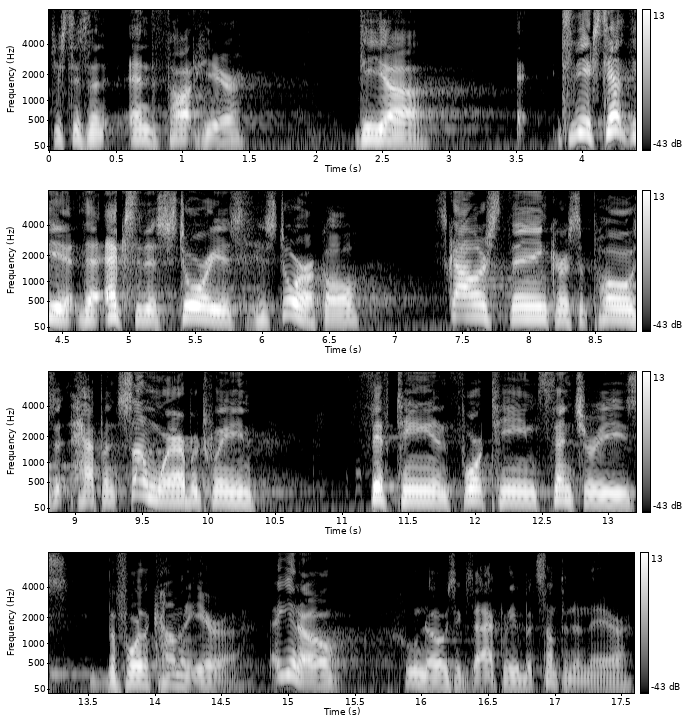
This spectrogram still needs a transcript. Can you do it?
just as an end thought here, the, uh, to the extent the, the Exodus story is historical, scholars think or suppose it happened somewhere between 15 and 14 centuries before the Common Era. You know, who knows exactly, but something in there.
